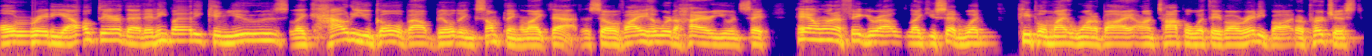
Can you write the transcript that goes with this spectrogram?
already out there that anybody can use? Like, how do you go about building something like that? So, if I were to hire you and say, Hey, I want to figure out, like you said, what people might want to buy on top of what they've already bought or purchased,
